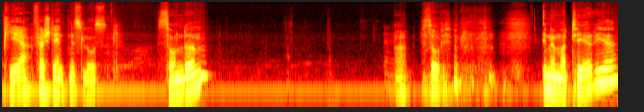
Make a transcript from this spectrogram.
Pierre, verständnislos. Sondern? Ah, sorry. In der Materie?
